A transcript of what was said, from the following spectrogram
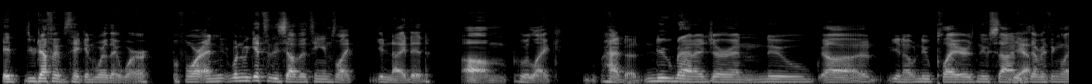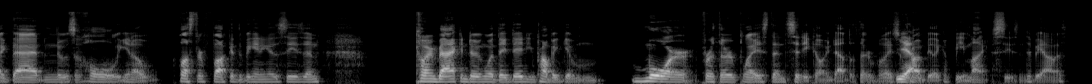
it you definitely have to take in where they were before, and when we get to these other teams like United, um, who like had a new manager and new uh you know new players, new signings, Yeah. everything like that, and it was a whole you know clusterfuck at the beginning of the season. Coming back and doing what they did, you probably give them more for third place than City going down to third place. It'd Yeah. probably be like a B minus season to be honest.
